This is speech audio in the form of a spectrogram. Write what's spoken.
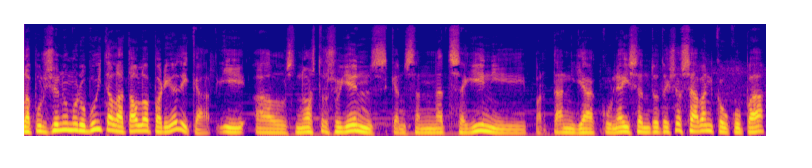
la posició número 8 a la taula periòdica. I els nostres oients que ens han anat seguint i, per tant, ja coneixen tot això, saben que ocupar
